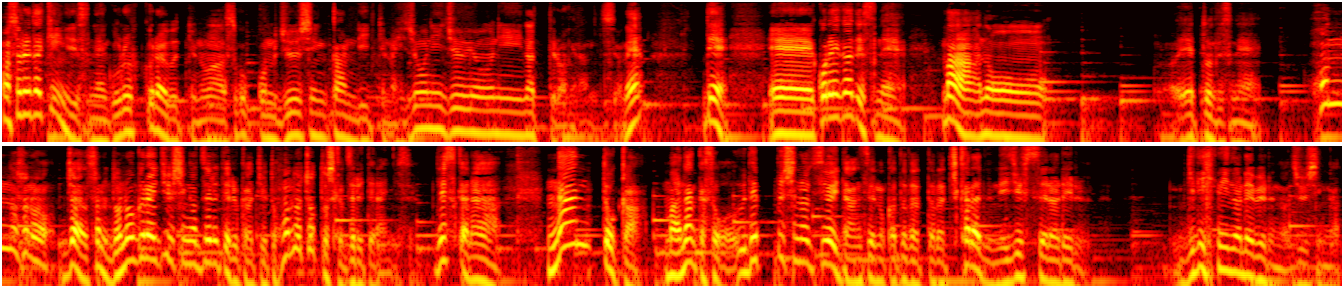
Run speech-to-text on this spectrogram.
まあ、それだけにですね、ゴルフクラブっていうのは、すごくこの重心管理っていうのは非常に重要になってるわけなんですよね。で、えー、これがですね、まあ、あのー、えっとですね、ほんのその、じゃあそのどのぐらい重心がずれてるかっていうと、ほんのちょっとしかずれてないんですよ。ですから、なんとか、まあなんかそう、腕っぷしの強い男性の方だったら力でねじ伏せられる。ギリギリのレベルの重心が、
